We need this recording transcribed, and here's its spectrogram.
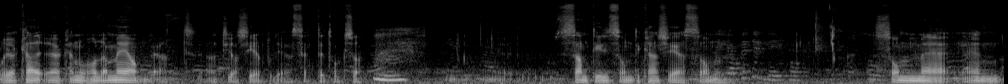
och jag kan, jag kan nog hålla med om det, att, att jag ser på det sättet också. Mm. Samtidigt som det kanske är som, som eh, en,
